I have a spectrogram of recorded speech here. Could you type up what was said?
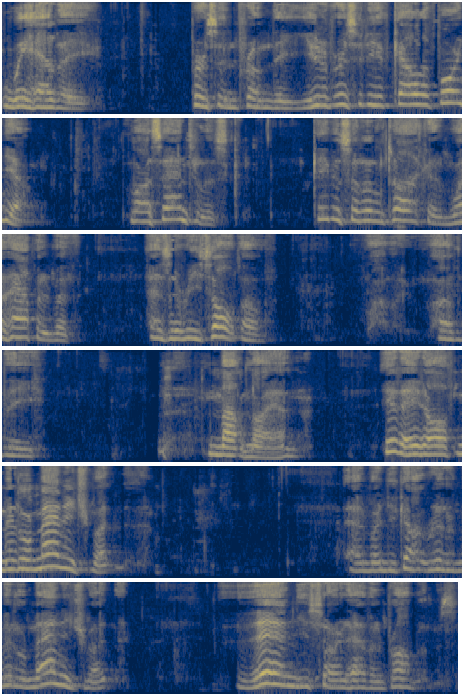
we had a person from the University of California, Los Angeles, gave us a little talk on what happened with as a result of of the mountain lion. It ate off middle management. And when you got rid of middle management, then you started having problems.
